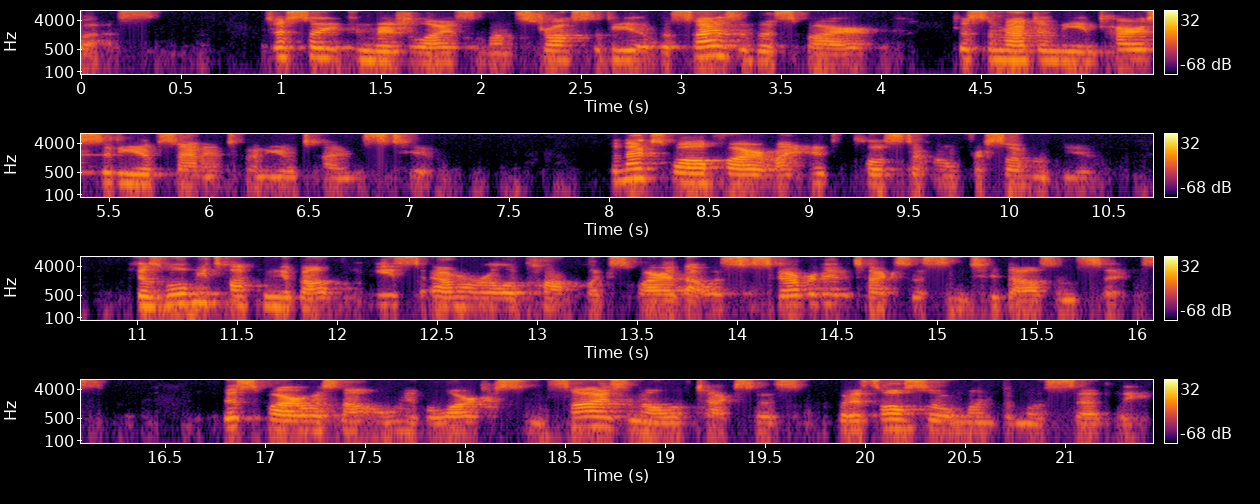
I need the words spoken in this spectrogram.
US. Just so you can visualize the monstrosity of the size of this fire, just imagine the entire city of San Antonio times two. The next wildfire might hit close to home for some of you, because we'll be talking about the East Amarillo Complex fire that was discovered in Texas in 2006. This fire was not only the largest in size in all of Texas, but it's also among the most deadly.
